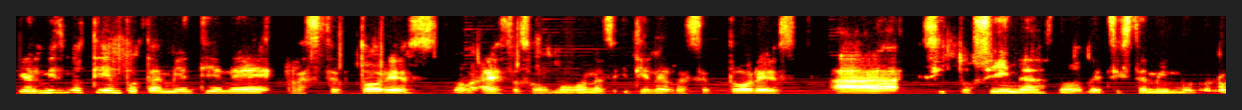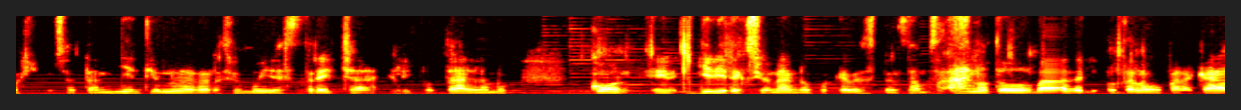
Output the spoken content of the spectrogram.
Y al mismo tiempo también tiene receptores, ¿no? A estas hormonas y tiene receptores a citocinas, ¿no? Del sistema inmunológico. O sea, también tiene una relación muy estrecha el hipotálamo con, eh, bidireccional, ¿no? Porque a veces pensamos, ah, no todo va del hipotálamo para acá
